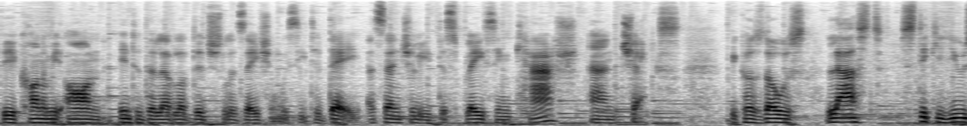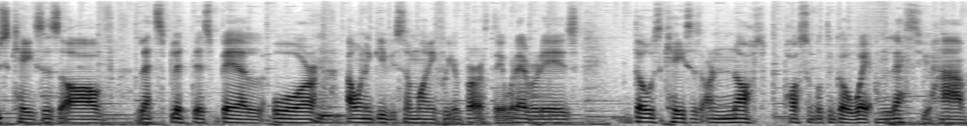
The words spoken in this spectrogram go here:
the economy on into the level of digitalization we see today, essentially displacing cash and checks. Because those last sticky use cases of let's split this bill or mm. I want to give you some money for your birthday, whatever it is, those cases are not possible to go away unless you have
